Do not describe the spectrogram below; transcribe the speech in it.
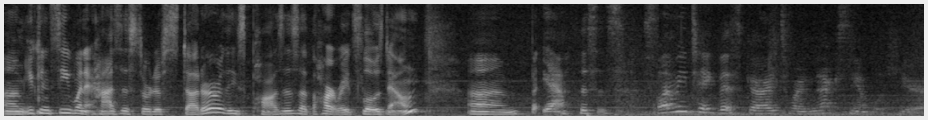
Um, you can see when it has this sort of stutter, or these pauses, that the heart rate slows down. Um, but yeah, this is. So let me take this guy to our next sample here.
